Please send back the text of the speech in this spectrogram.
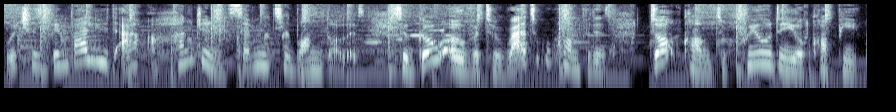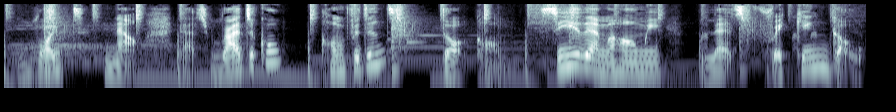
which has been valued at $171. So, go over to radicalconfidence.com to pre order your copy right now. That's radicalconfidence.com. See you there, my homie. Let's freaking go.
